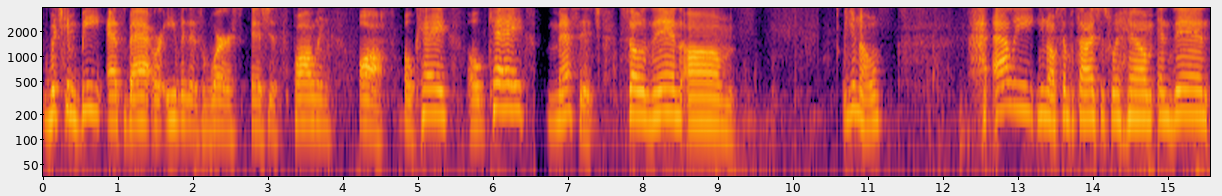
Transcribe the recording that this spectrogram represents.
which can be as bad or even as worse as just falling off. Okay? Okay? Message. So then um you know Ali, you know, sympathizes with him, and then,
